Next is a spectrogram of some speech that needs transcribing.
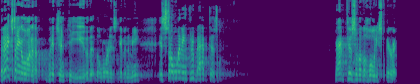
The next thing I want to mention to you that the Lord has given to me is soul winning through baptism. Baptism of the Holy Spirit.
